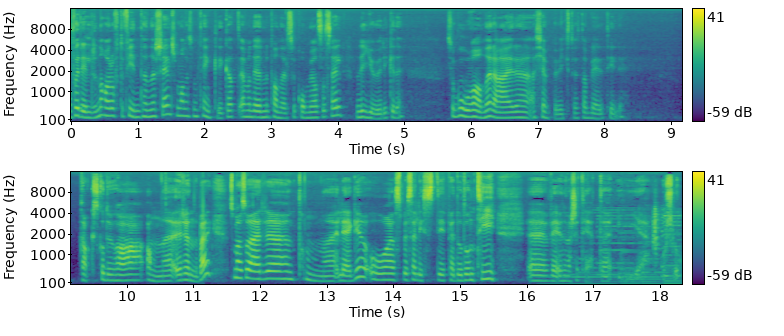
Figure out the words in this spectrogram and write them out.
Og foreldrene har ofte fine tenner selv, så man liksom tenker ikke at ja, det med tannhelse kommer jo av seg selv. Men det gjør ikke det. Så gode vaner er, er kjempeviktig å etablere tidlig. Takk skal du ha, Anne Rønneberg, som altså er eh, tannlege og spesialist i pedodonti eh, ved Universitetet i eh, Oslo.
